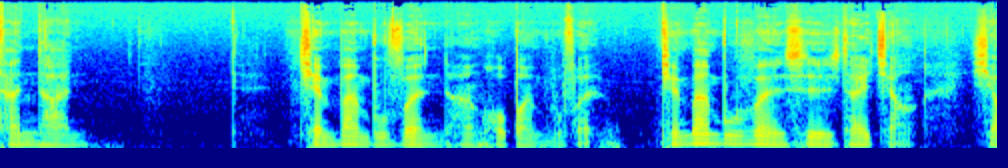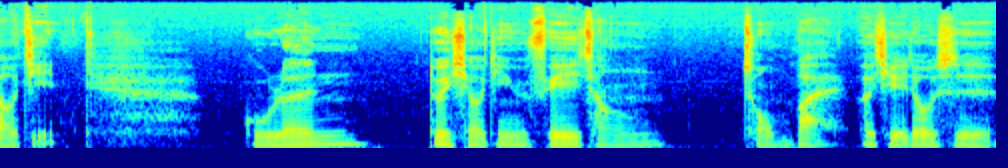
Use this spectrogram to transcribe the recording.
谈谈前半部分和后半部分。前半部分是在讲。《孝经》，古人对《孝经》非常崇拜，而且都是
